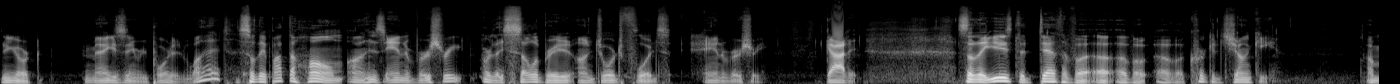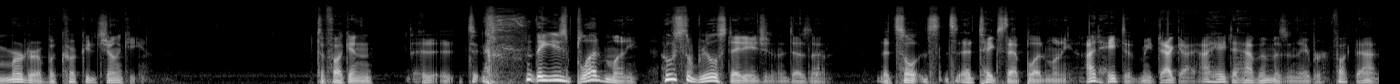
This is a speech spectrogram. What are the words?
New York Magazine reported. What? So they bought the home on his anniversary, or they celebrated on George Floyd's anniversary? Got it. So they used the death of a of a of a crooked junkie, a murder of a crooked junkie, to fucking. Uh, to, they use blood money. Who's the real estate agent that does that? That so that takes that blood money. I'd hate to meet that guy. I hate to have him as a neighbor. Fuck that.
